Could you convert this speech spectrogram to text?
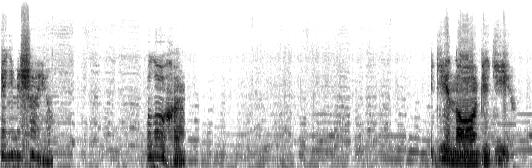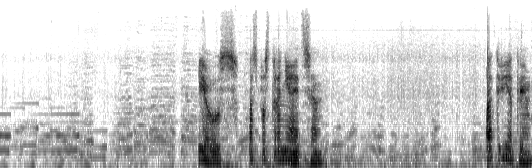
Я не мешаю. Плохо. Беги, но беги. Вирус распространяется. Ответы.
